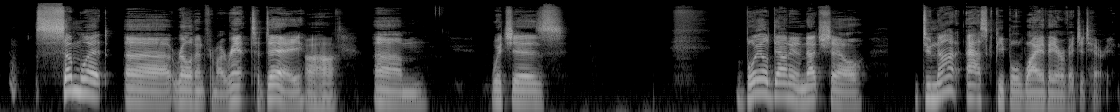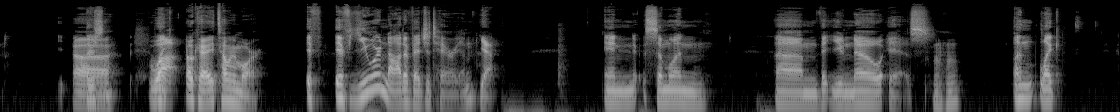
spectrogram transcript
somewhat uh, relevant for my rant today, Uh-huh. um, which is boiled down in a nutshell. Do not ask people why they are vegetarian. Uh well, like- okay, tell me more. If if you are not a vegetarian Yeah. and someone um, that you know is, Mm-hmm. un- like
